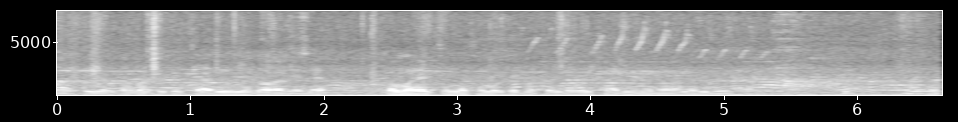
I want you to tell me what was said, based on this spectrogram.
भारतीय जनता पार्टीचे चारही उमेदवार आलेले आहेत. कमळे या बटन दाबून चारही उमेदवारांना करा.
